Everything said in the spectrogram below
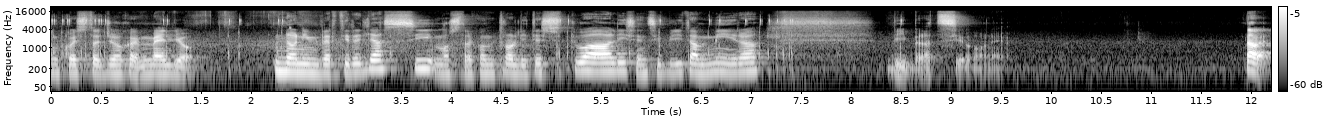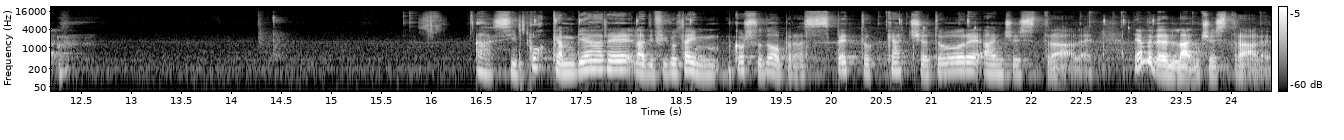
in questo gioco è meglio non invertire gli assi, mostra controlli testuali, sensibilità mira, vibrazione. Vabbè. Ah, si può cambiare la difficoltà in corso d'opera, aspetto cacciatore ancestrale. Andiamo a vedere l'ancestrale.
